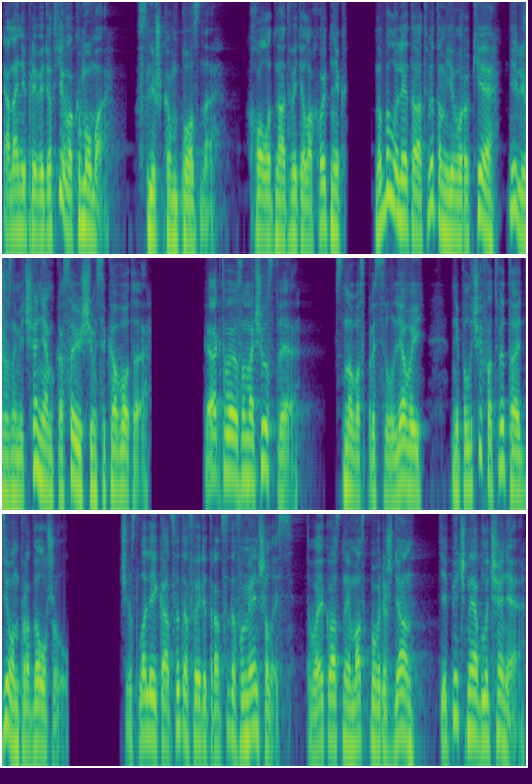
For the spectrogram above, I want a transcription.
Она не приведет его к Мума. Слишком поздно. Холодно ответил охотник, но было ли это ответом его руке или же замечанием, касающимся кого-то? «Как твое самочувствие?» Снова спросил левый. Не получив ответа от Ди, он продолжил. «Число лейкоцитов и эритроцитов уменьшилось. Твой костный мозг поврежден. Типичное облучение.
